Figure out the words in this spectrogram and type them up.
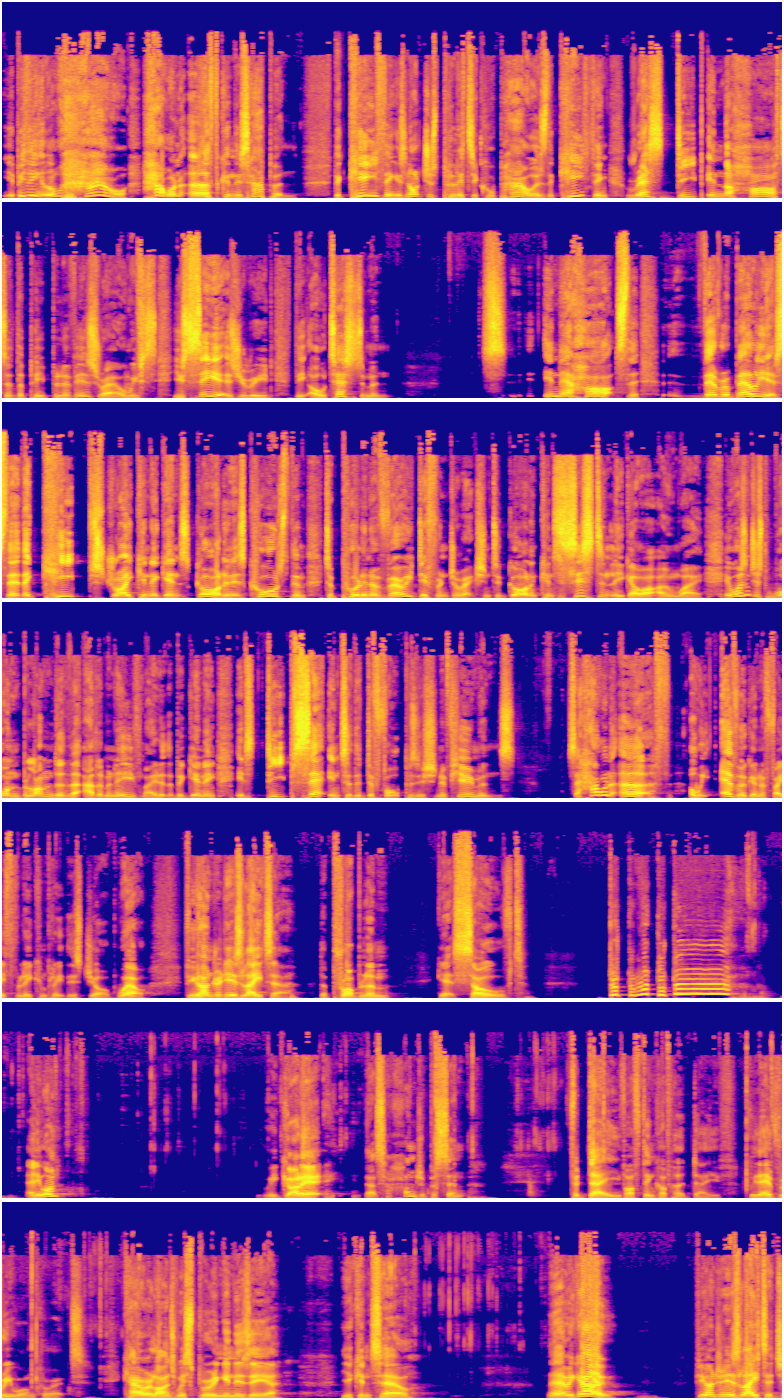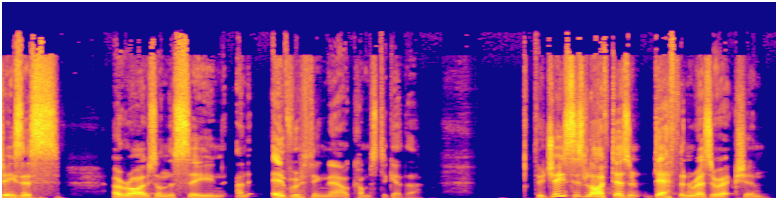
you'd be thinking, well, how? How on earth can this happen? The key thing is not just political powers. The key thing rests deep in the heart of the people of Israel. We've, you see it as you read the Old Testament in their hearts. They're, rebellious. They're, they keep striking against God, and it's caused them to pull in a very different direction to God and consistently go our own way. It wasn't just one blunder that Adam and Eve made at the beginning, it's deep set into the default position of humans. So, how on earth are we ever going to faithfully complete this job? Well, a few hundred years later, the problem gets solved. Anyone? We got it. That's 100%. For Dave, I think I've heard Dave. With everyone correct. Caroline's whispering in his ear. You can tell. There we go. A few hundred years later, Jesus arrives on the scene and everything now comes together. Through Jesus' life, death, and resurrection,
